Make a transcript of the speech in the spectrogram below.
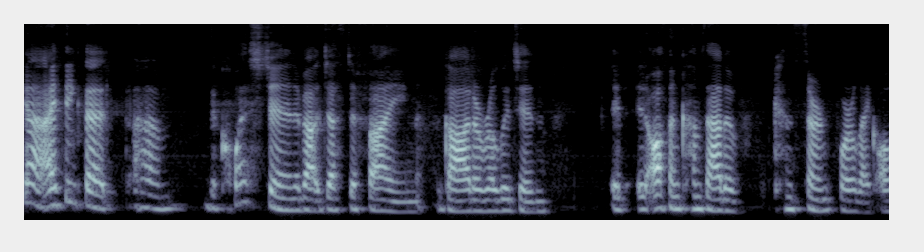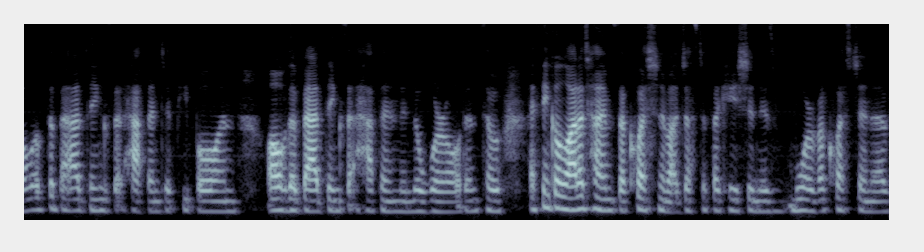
Yeah, I think that um, the question about justifying God or religion, it, it often comes out of concern for like all of the bad things that happen to people and all of the bad things that happen in the world. And so I think a lot of times the question about justification is more of a question of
